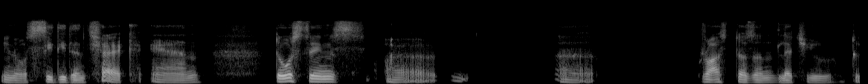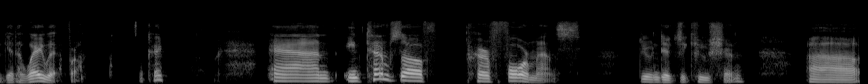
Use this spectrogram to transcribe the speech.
you know C didn't check, and those things uh, uh, Rust doesn't let you to get away with from. Okay. And in terms of performance during the execution, uh,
